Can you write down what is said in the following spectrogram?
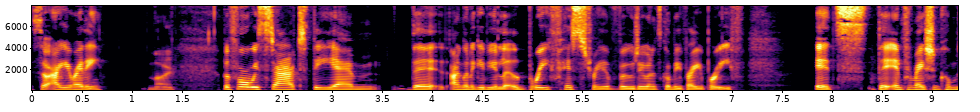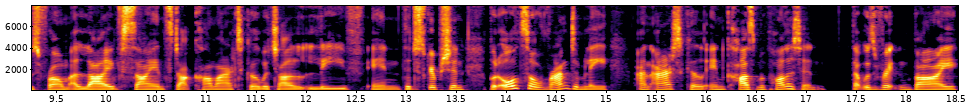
So, are you ready? No before we start the um the I'm going to give you a little brief history of voodoo and it's going to be very brief. It's the information comes from a livescience.com article which I'll leave in the description, but also randomly an article in Cosmopolitan that was written by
